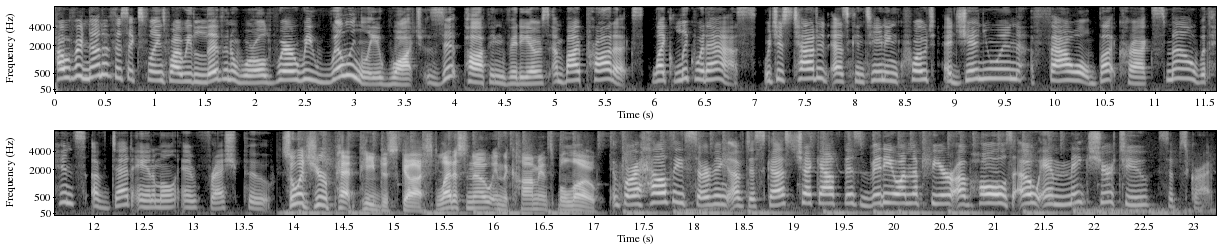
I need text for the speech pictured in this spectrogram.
However, none of this explains why we live in a world where we willingly watch zip popping videos and buy products like liquid ass, which is touted as containing, quote, a genuine foul butt crack smell with hints of dead animal and fresh poo. So, what's your pet peeve disgust? Let us know in the comments below. And for a healthy serving of disgust, check out this video on the fear of holes. Oh, and make sure to subscribe.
